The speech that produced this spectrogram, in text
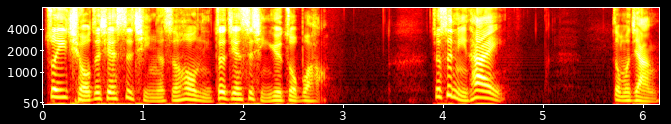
追求这些事情的时候，你这件事情越做不好。就是你太怎么讲，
